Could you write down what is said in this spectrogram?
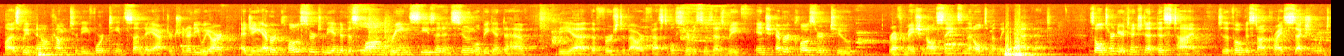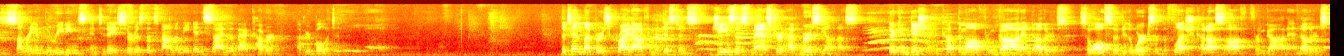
Well, as we've now come to the 14th Sunday after Trinity, we are edging ever closer to the end of this long green season, and soon we'll begin to have the, uh, the first of our festival services as we inch ever closer to Reformation, All Saints, and then ultimately Advent. So I'll turn your attention at this time to the Focused on Christ section, which is a summary of the readings in today's service that's found on the inside of the back cover of your bulletin. The ten lepers cried out from a distance, Jesus, Master, have mercy on us. Their condition cut them off from God and others. So also do the works of the flesh cut us off from God and others.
